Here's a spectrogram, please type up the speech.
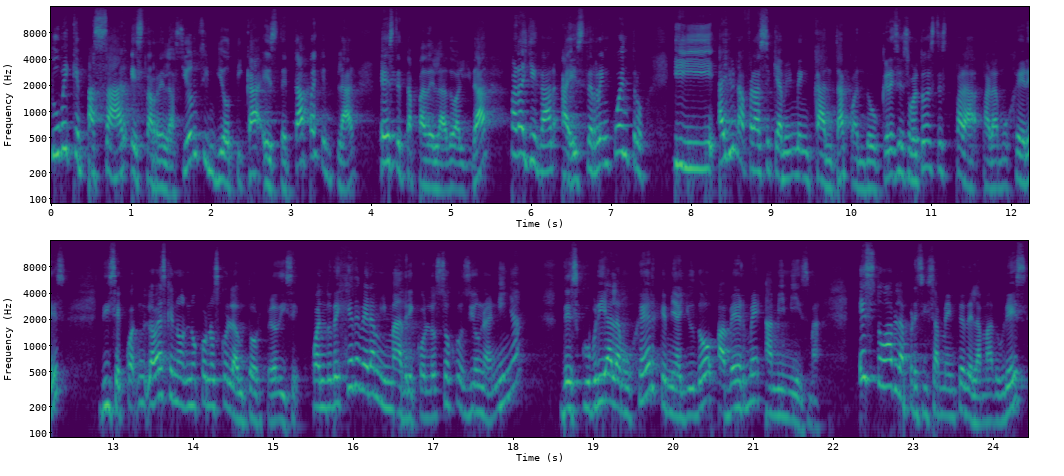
tuve que pasar esta relación simbiótica, esta etapa ejemplar, esta etapa de la dualidad para llegar a este reencuentro. Y hay una frase que a mí me encanta cuando crece, sobre todo este es para, para mujeres, dice, la verdad es que no, no conozco el autor, pero dice, cuando dejé de ver a mi madre con los ojos de una niña, descubrí a la mujer que me ayudó a verme a mí misma. Esto habla precisamente de la madurez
